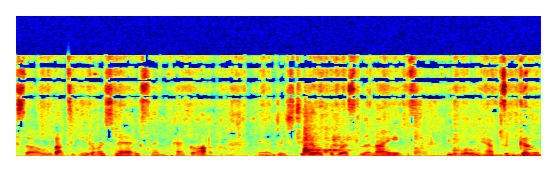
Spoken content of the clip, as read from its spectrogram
so we're about to eat our snacks and pack up and just chill for the rest of the night before we have to go.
